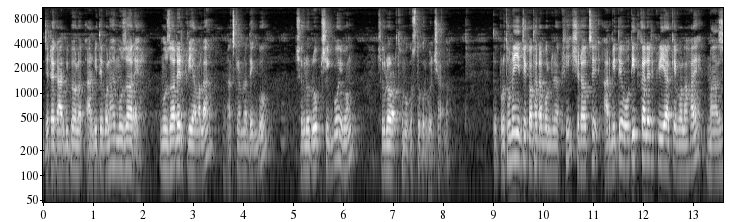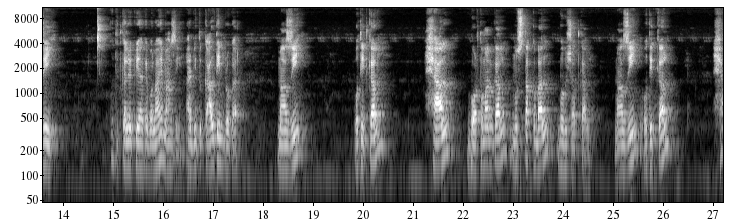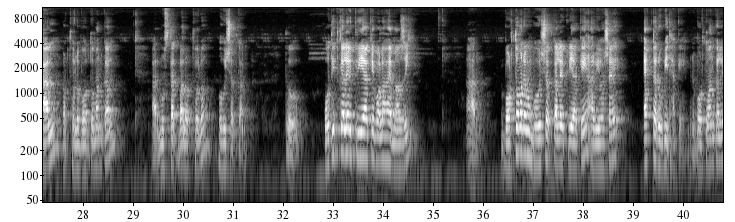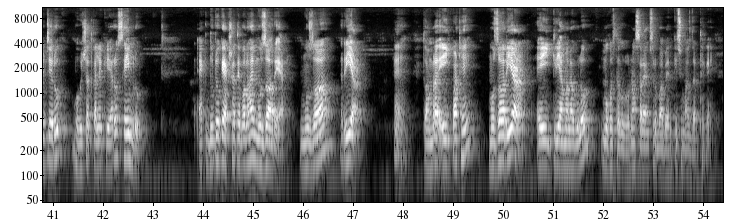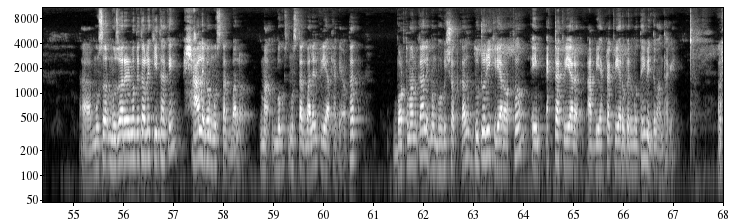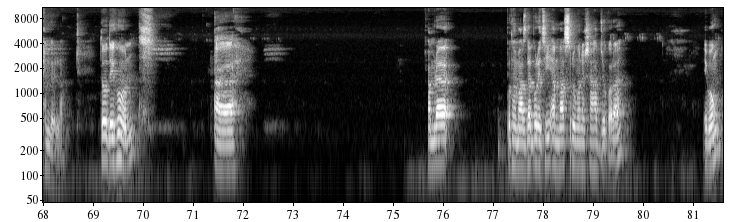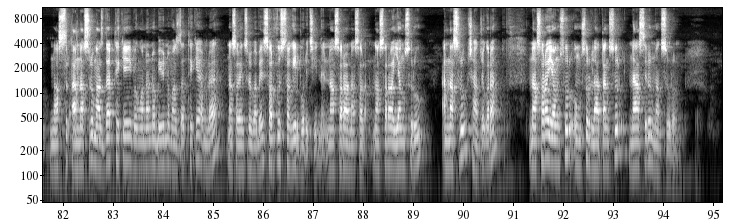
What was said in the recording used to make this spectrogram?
যেটাকে আরবি আরবিতে বলা হয় মুজারে, মুজারের ক্রিয়ামালা, আজকে আমরা দেখব। সেগুলোর রূপ শিখব এবং সেগুলোর অর্থ মুখস্থ করব, ইনশাআল্লাহ। তো প্রথমেই যে কথাটা বলে রাখি, সেটা হচ্ছে আরবিতে অতীতকালের ক্রিয়াকে বলা হয় মাজি। অতীতকালের ক্রিয়াকে বলা হয় মাজি। আরবিতে কাল তিন প্রকার। মাজি, অতীতকাল, হাল, বর্তমানকাল, মুস্তাকবাল, ভবিষ্যৎকাল। মাজি, অতীতকাল, হাল, অর্থ হলো বর্তমানকাল, আর মুস্তাকবাল, অর্থ হলো ভবিষ্যৎকাল। তো অতীতকালের ক্রিয়াকে বলা হয় মাজি, আর বর্তমান এবং ভবিষ্যৎকালের ক্রিয়াকে আরবি ভাষায় একটা রূপই থাকে। মানে বর্তমানকালের যে রূপ, ভবিষ্যৎকালের ক্রিয়ারও সেম রূপ। এক দুটোকে একসাথে বলা হয় মুজারিয়া। মুজারিয়া হ্যাঁ? তো আমরা এই পাঠে মুজারিয়া, এই ক্রিয়ামালাগুলো মুখস্থ করব নাসারাংসুর বাবের কিছু মাসদার থেকে। মুজারের মধ্যে তাহলে কি থাকে? হাল এবং মুস্তাকবাল মুস্তাকবালের ক্রিয়া থাকে। অর্থাৎ বর্তমানকাল এবং ভবিষ্যৎকাল দুটোরই ক্রিয়ার অর্থ এই একটা ক্রিয়ার আরবি একটা ক্রিয়ারূপের মধ্যেই বিদ্যমান থাকে। আলহামদুলিল্লাহ। তো দেখুন আমরা প্রথমে মাজদার পড়েছি, আর নাসরু মানে সাহায্য করা। এবং নাসর, আর নাসরু মাজদার থেকে এবং অন্যান্য বিভিন্ন মাজদার থেকে আমরা নাসরা ইয়াংসুরু বাবের সরফুস সগির পড়েছি। নাসরা, নাসর, নাসরা ইয়াংসুরু, আর নাসরু সাহায্য করা। নাসরা ইয়ংসুর, উংসুর, লাতাংসুর, নাসিরুন, মানসুরুন।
